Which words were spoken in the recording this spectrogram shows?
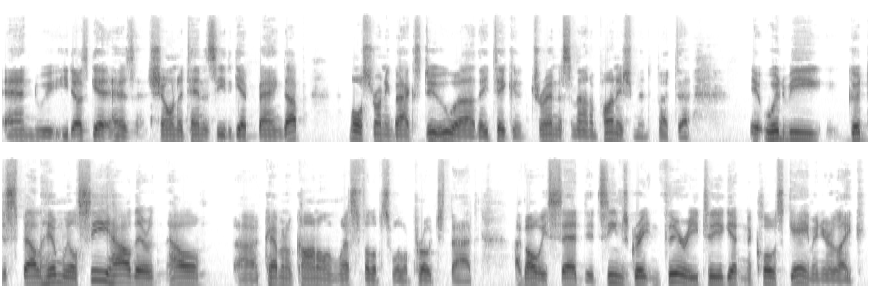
and we, he does get has shown a tendency to get banged up. Most running backs do. Uh, they take a tremendous amount of punishment, but uh, it would be good to spell him. We'll see how they how uh, Kevin O'Connell and Wes Phillips will approach that. I've always said it seems great in theory till you get in a close game and you're like,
